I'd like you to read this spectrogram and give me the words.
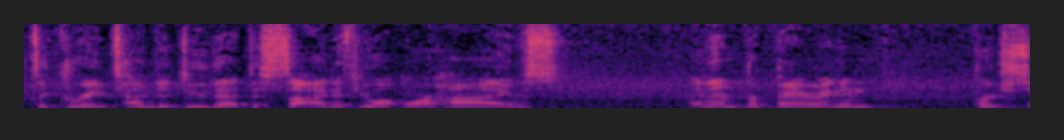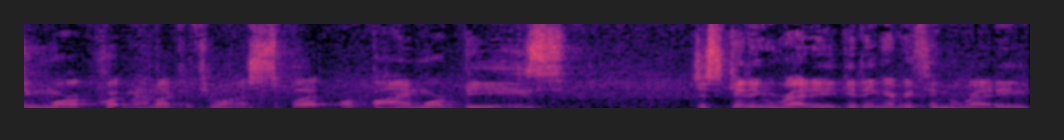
It's a great time to do that. Decide if you want more hives, and then preparing and purchasing more equipment, like if you want to split or buy more bees just getting ready, getting everything ready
